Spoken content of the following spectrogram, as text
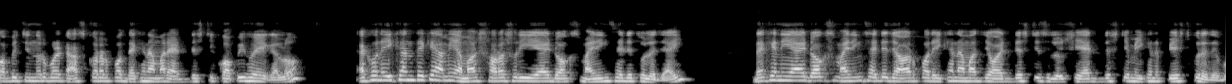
কপি চিহ্নর পরে টাচ করার পর দেখেন আমার অ্যাড্রেসটি কপি হয়ে গেল। এখন এইখান থেকে আমি আমার সরাসরি এআই ডক্স মাইনিং সাইটে চলে যাই। দেখেন এআই ডক্স মাইনিং সাইটে যাওয়ার পর এখানে আমার যে অ্যাড্রেসটি ছিল, সেই অ্যাড্রেসটি আমি এখানে পেস্ট করে দেব।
